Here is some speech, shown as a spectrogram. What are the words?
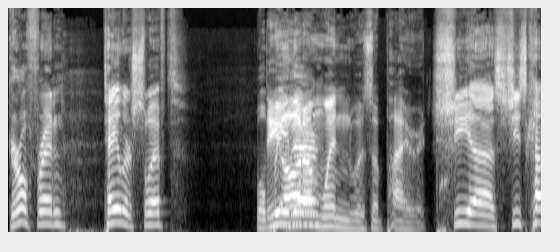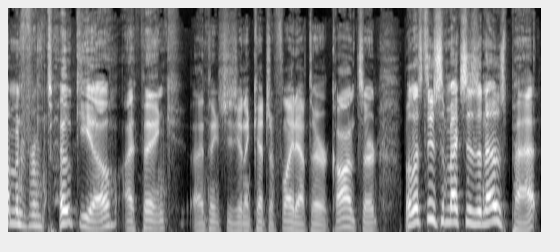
girlfriend Taylor Swift will the be autumn there. wind was a pirate. She uh she's coming from Tokyo, I think. I think she's gonna catch a flight after her concert. But let's do some X's and O's, Pat.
